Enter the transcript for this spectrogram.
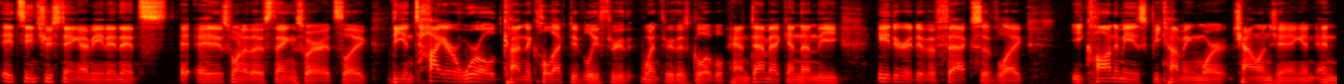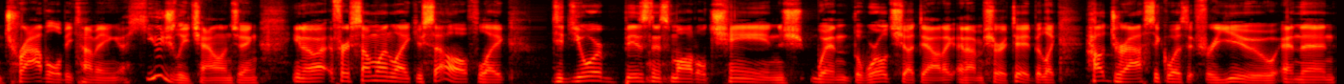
It's interesting. I mean and it's it is one of those things where it's like the entire world kind of collectively through went through this global pandemic and then the iterative effects of like economies becoming more challenging and, and travel becoming hugely challenging. You know for someone like yourself like did your business model change when the world shut down? And i'm sure it did but like how drastic was it for you? And then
